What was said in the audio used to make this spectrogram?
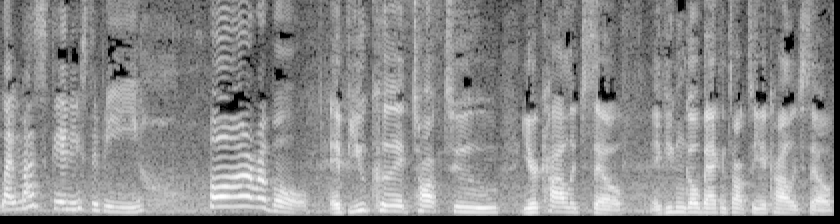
Like, my skin used to be horrible. if you could talk to your college self, if you can go back and talk to your college self,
